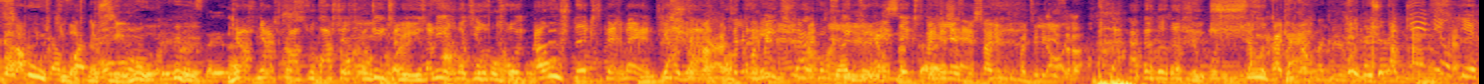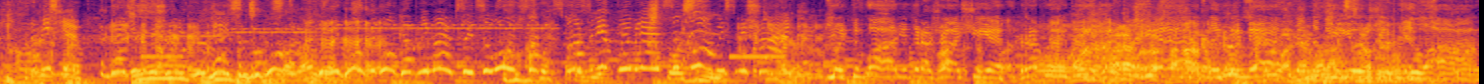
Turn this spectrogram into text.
капусти вас нашли. Старина. Я отнять вас у ваших родителей, изолировать и устроить научный эксперимент. Я-я, повторить Стэнфордский тюремный эксперимент. Смешарики по телевизору. Я Шутка. Вы еще такие мелкие! Объясняю, когда один мужчина влюбляется в другого, и они долго-долго обнимаются и целуются, то на свет появляется новый смешарик. Мы твари дрожащие, рабы грязных и пьют тела.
